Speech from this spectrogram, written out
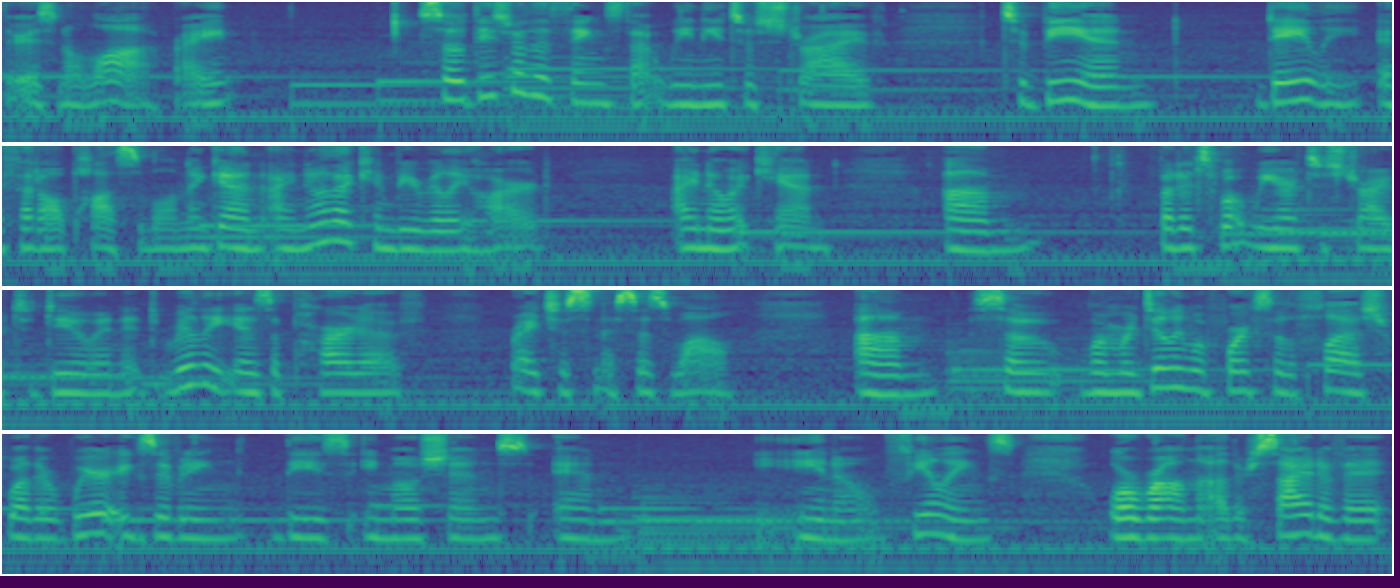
there is no law, right? So these are the things that we need to strive to be in daily, if at all possible. And again, I know that can be really hard. I know it can. Um, but it's what we are to strive to do. And it really is a part of righteousness as well. Um, so when we're dealing with works of the flesh, whether we're exhibiting these emotions and you know feelings, or we're on the other side of it,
